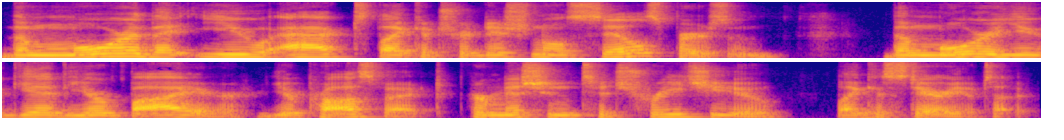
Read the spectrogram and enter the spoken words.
The more that you act like a traditional salesperson, the more you give your buyer, your prospect, permission to treat you like a stereotype.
